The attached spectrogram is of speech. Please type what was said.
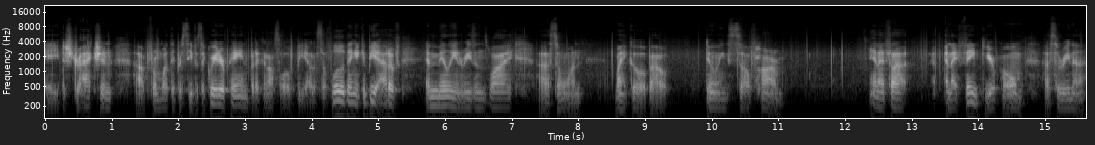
a distraction uh, from what they perceive as a greater pain, but it can also be out of self loathing. It can be out of a million reasons why uh, someone might go about doing self harm. And I thought, and I think your poem, uh, Serena,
